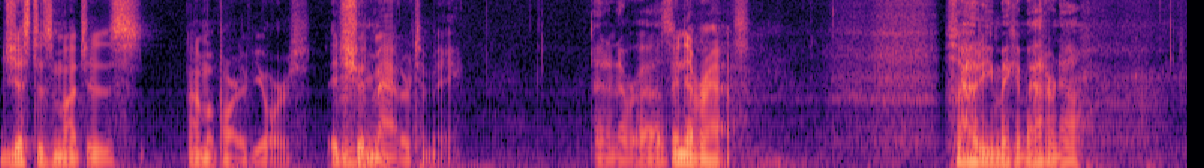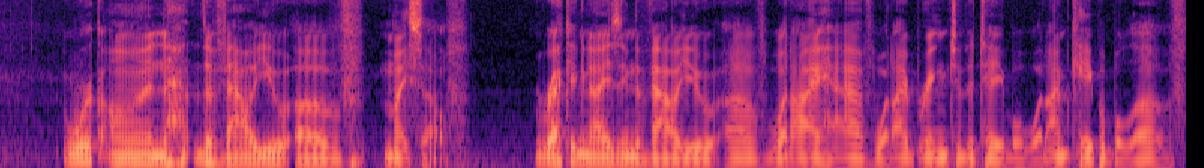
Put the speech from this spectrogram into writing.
just as much as I'm a part of yours. It should mm-hmm. matter to me. And it never has. It never has. So how do you make it matter now? Work on the value of myself. Recognizing the value of what I have, what I bring to the table, what I'm capable of,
